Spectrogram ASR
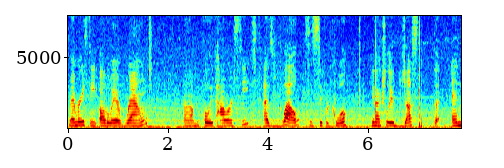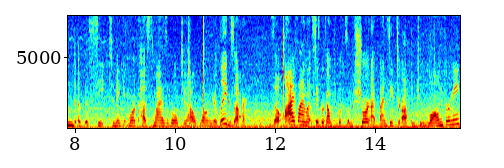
memory seat all the way around, um, fully powered seat as well. This is super cool. You can actually adjust the end of the seat to make it more customizable to how long your legs are. So I find that super comfortable because I'm short. I find seats are often too long for me.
